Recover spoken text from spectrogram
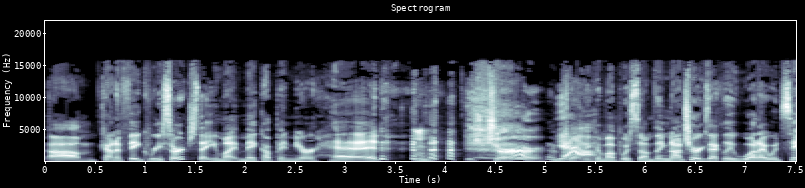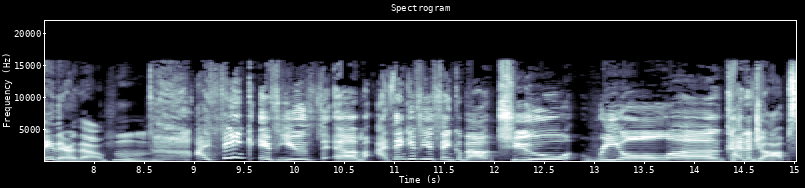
um, kind of fake research that you might make up in your head. Sure. I'm trying yeah. to come up with something. Not sure exactly what I would say there, though. Hmm. I think if you, th- um, I think if you think about two real uh, kind of jobs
